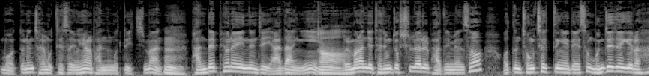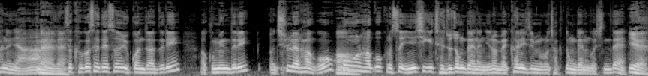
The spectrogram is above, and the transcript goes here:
뭐 또는 잘못해서 영향을 받는 것도 있지만 음. 반대편에 있는 이제 야당이 아. 얼마나 이제 대중적 신뢰를 받으면서 어떤 정책 등에 대해서 문제 제기를 하느냐. 네네. 그래서 그것에 대해서 유권자들이 어, 국민들이 신뢰를 하고 어. 호응을 하고 그래서 인식이 재조정되는 이런 메커니즘으로 작동되는 것인데 예.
